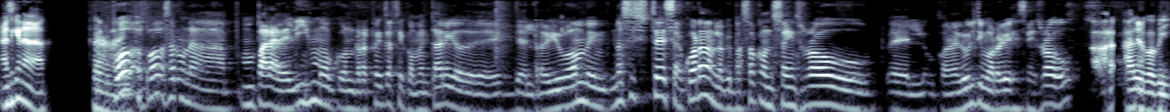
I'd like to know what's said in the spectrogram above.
así que nada. ¿Puedo, puedo hacer una- un paralelismo con respecto a este comentario de- del review bombing? No sé si ustedes se acuerdan lo que pasó con Saints Row, el- con el último review de Saints Row. A- Algo vi.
